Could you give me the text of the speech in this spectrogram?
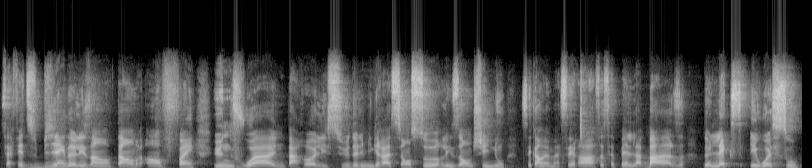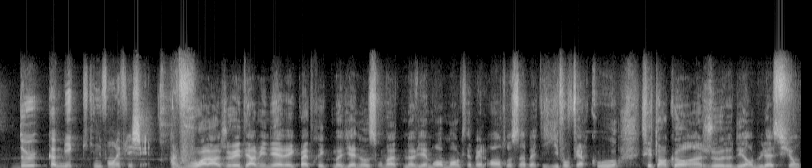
Ça fait du bien de les entendre. Enfin, une voix, une parole issue de l'immigration sur les ondes chez nous. C'est quand même assez rare. Ça s'appelle La base de Lex et Wassou, deux comiques qui nous font réfléchir. Voilà, je vais terminer avec Patrick Modiano, son 29e roman qui s'appelle Entre sympathiques, il faut faire court. C'est encore un jeu de déambulation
